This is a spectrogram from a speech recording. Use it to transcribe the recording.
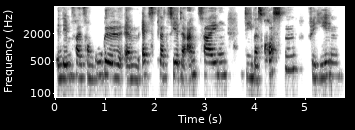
in dem Fall von Google ähm, Ads platzierte Anzeigen, die was kosten. Für jeden,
